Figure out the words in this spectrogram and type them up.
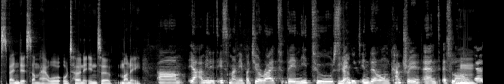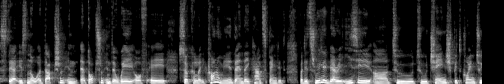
spend it somehow or, or turn it into money. Um, yeah, I mean, it is money, but you're right. They need to spend yeah. it in their own country. And as long mm. as there is no adoption in, adoption in the way of a circular economy, then they can't spend it. But it's really very easy uh, to, to change Bitcoin to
